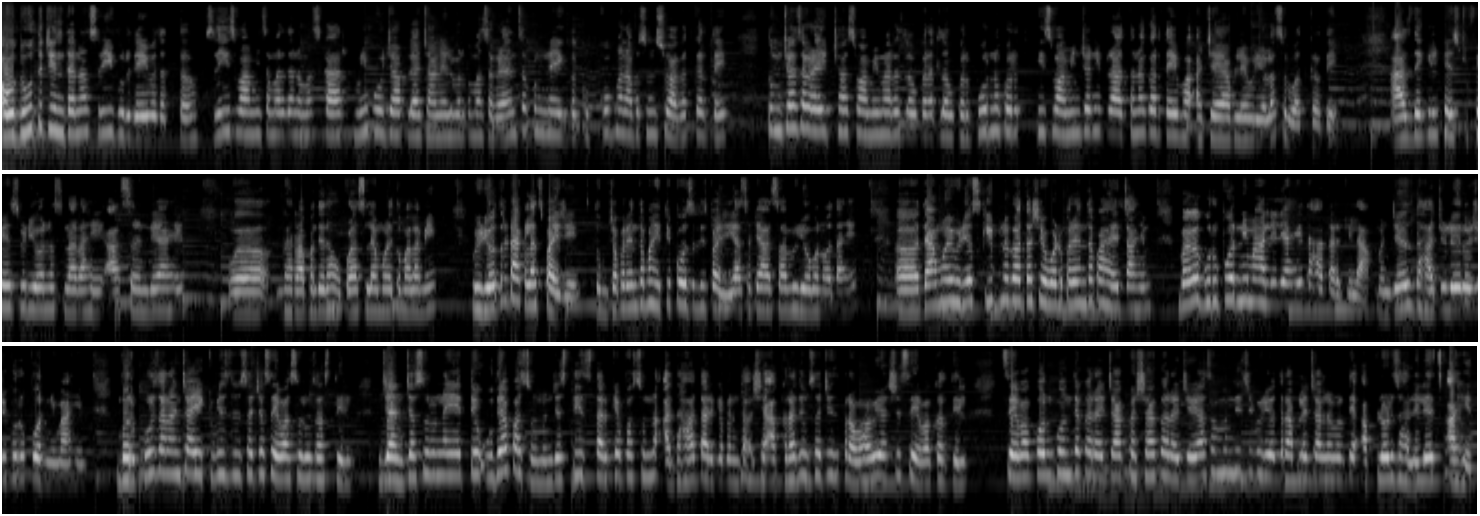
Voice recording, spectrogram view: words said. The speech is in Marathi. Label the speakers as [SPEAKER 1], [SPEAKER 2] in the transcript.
[SPEAKER 1] अवधूत चिंतन श्री गुरुदेव दत्त. श्री स्वामी समर्थ नमस्कार. मी पूजा आपल्या चॅनेलवर तुम्हा सगळ्यांचं पुन्हा एकदा खूप खूप मनापासून स्वागत करते. तुमच्या सगळ्या इच्छा स्वामी महाराज लवकरात लवकर पूर्ण करत. ही स्वामींच्या प्रार्थना करते व आजच्या आपल्या व्हिडिओला सुरुवात करते. आज देखील फेस टू फेस व्हिडिओ नसणार आहे. आज संडे आहे. व घरामध्ये धावपळ असल्यामुळे तुम्हाला मी व्हिडिओ तर टाकलाच पाहिजे. तुमच्यापर्यंत माहिती पोहोचलीच पाहिजे. यासाठी आजचा व्हिडिओ बनवत आहे. त्यामुळे व्हिडिओ स्किप न करता शेवटपर्यंत पाहायचा आहे. बघा गुरुपौर्णिमा आलेली आहे दहा तारखेला. म्हणजे दहा जुलै रोजी गुरुपौर्णिमा आहे. भरपूर जणांच्या एकवीस दिवसाच्या सेवा सुरूच असतील. ज्यांच्या सुरू नाही ते उद्यापासून म्हणजे तीस तारखेपासून दहा तारखेपर्यंत असे अकरा दिवसाची प्रभावी अशी सेवा करतील. सेवा कोणकोणत्या करायच्या कशा करायच्या या संबंधीचे व्हिडिओ तर आपल्या चॅनलवरती अपलोड झालेलेच आहेत.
